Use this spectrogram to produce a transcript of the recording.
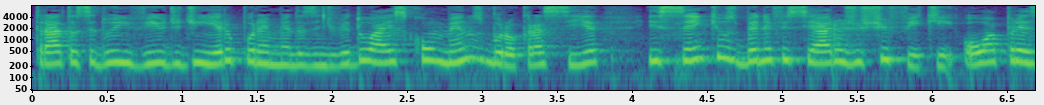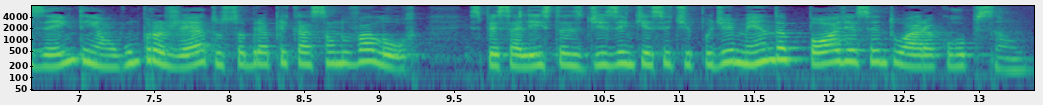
Trata-se do envio de dinheiro por emendas individuais com menos burocracia e sem que os beneficiários justifiquem ou apresentem algum projeto sobre a aplicação do valor. Especialistas dizem que esse tipo de emenda pode acentuar a corrupção.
